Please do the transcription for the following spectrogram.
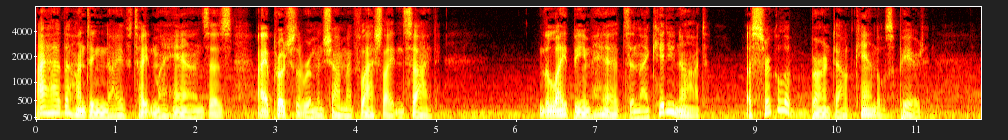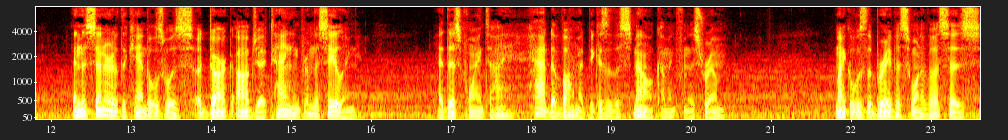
I had the hunting knife tight in my hands as I approached the room and shined my flashlight inside. The light beam hit, and I kid you not, a circle of burnt out candles appeared. In the center of the candles was a dark object hanging from the ceiling. At this point, I had to vomit because of the smell coming from this room. Michael was the bravest one of us as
